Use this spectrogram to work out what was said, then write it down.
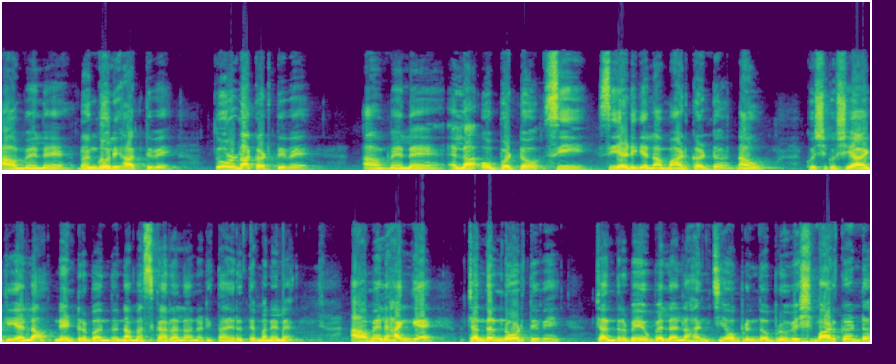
ಆಮೇಲೆ ರಂಗೋಲಿ ಹಾಕ್ತೀವಿ ತೋರಣ ಕಟ್ತೀವಿ ಆಮೇಲೆ ಎಲ್ಲ ಒಬ್ಬಟ್ಟು ಸಿಹಿ ಸಿಹಿ ಅಡಿಗೆ ಎಲ್ಲ ಮಾಡ್ಕೊಂಡು ನಾವು ಖುಷಿ ಖುಷಿಯಾಗಿ ಎಲ್ಲ ನೆಂಟರು ಬಂದು ನಮಸ್ಕಾರ ಎಲ್ಲ ನಡೀತಾ ಇರುತ್ತೆ ಮನೇಲೆ. ಆಮೇಲೆ ಹಾಗೆ ಚಂದ್ರನ ನೋಡ್ತೀವಿ ಚಂದ್ರ ಬೇವು ಬೆಲ್ಲ ಎಲ್ಲ ಹಂಚಿ ಒಬ್ರಿಂದ ಒಬ್ರು ವಿಶ್ ಮಾಡ್ಕೊಂಡು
